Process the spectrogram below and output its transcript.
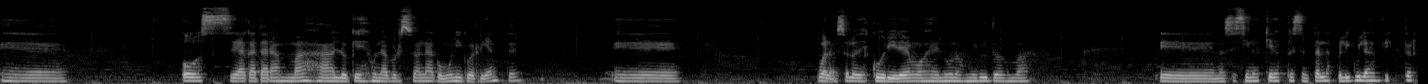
Eh, o se acatarán más a lo que es una persona común y corriente. Eh, bueno, eso lo descubriremos en unos minutos más. Eh, no sé si nos quieres presentar las películas, Víctor.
